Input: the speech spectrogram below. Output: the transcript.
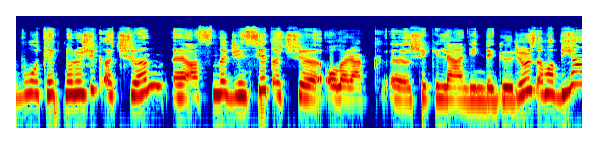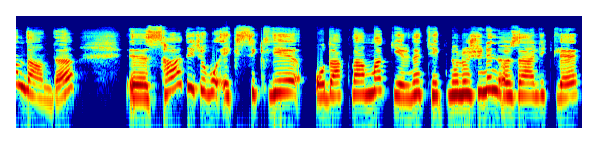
bu teknolojik açığın e, aslında cinsiyet açığı olarak e, şekillendiğini de görüyoruz. Ama bir yandan da e, sadece bu eksikliğe odaklanmak yerine teknolojinin özellikle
